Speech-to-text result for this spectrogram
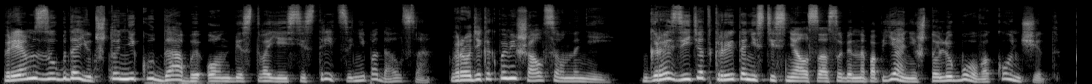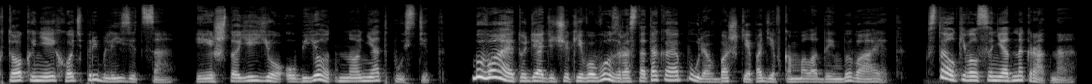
прям зуб дают, что никуда бы он без твоей сестрицы не подался. Вроде как помешался он на ней. Грозить открыто не стеснялся, особенно по пьяни, что любого кончит, кто к ней хоть приблизится, и что ее убьет, но не отпустит. Бывает у дядечек его возраста такая пуля в башке по девкам молодым, бывает. Сталкивался неоднократно.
